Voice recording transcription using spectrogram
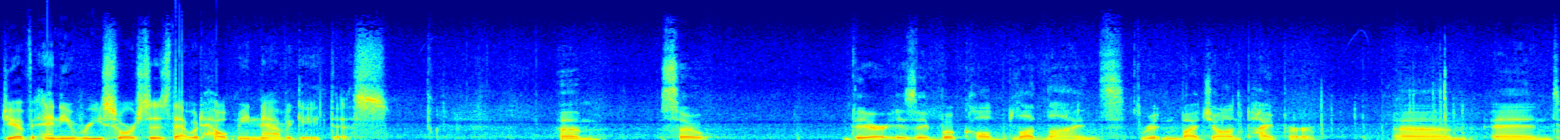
Do you have any resources that would help me navigate this? So there is a book called Bloodlines written by John Piper, um, and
